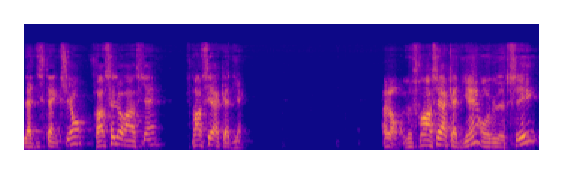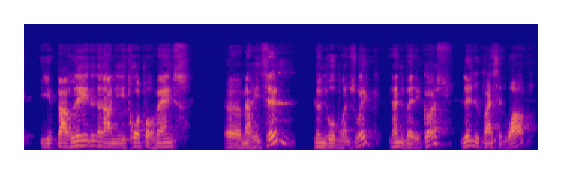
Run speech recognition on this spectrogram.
la distinction français laurentien, français acadien. Alors, le français acadien, on le sait, il est parlé dans les trois provinces euh, maritimes, le Nouveau-Brunswick, la Nouvelle-Écosse, l'île du Prince-Édouard.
